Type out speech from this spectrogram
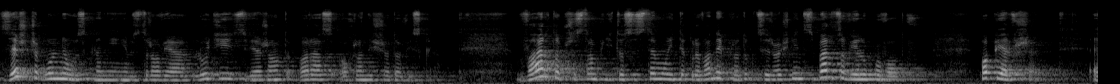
ze szczególnym uwzględnieniem zdrowia ludzi, zwierząt oraz ochrony środowiska. Warto przystąpić do systemu integrowanej produkcji roślin z bardzo wielu powodów. Po pierwsze, e,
